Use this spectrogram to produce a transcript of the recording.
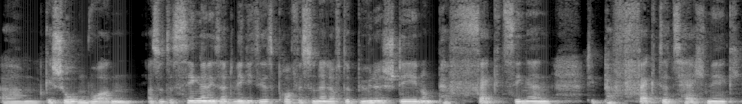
ähm, geschoben worden. Also das Singen ist halt wirklich dieses professionell auf der Bühne stehen und perfekt singen, die perfekte Technik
